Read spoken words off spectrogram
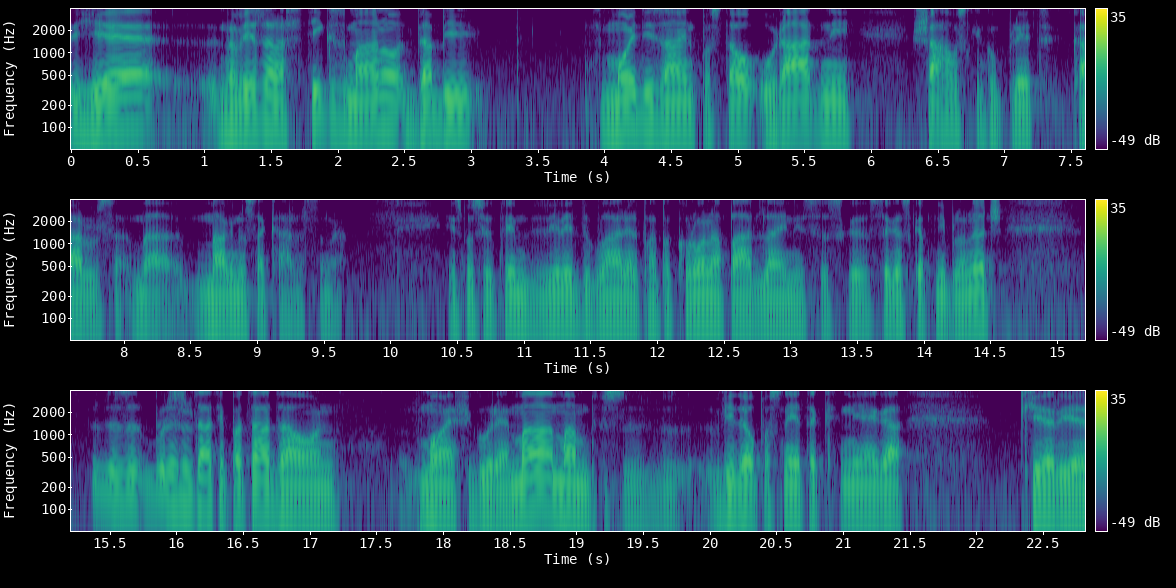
je navezala stik z mano, da bi moj dizajn postal uradni šahovski komplet Karlusa, Ma, Magnusa Carlsena. In smo se o tem dve leti dogovarjali, pa je pa korona padla in se vse- vsega skup ni bilo nič. Rezultat je pa ta, da on moje figure ima, imam video posnetek njega, kjer je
